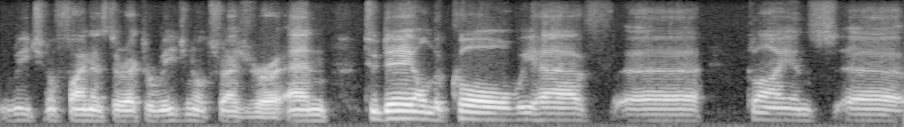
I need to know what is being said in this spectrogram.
regional finance director, regional treasurer. And today on the call, we have uh, clients uh,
